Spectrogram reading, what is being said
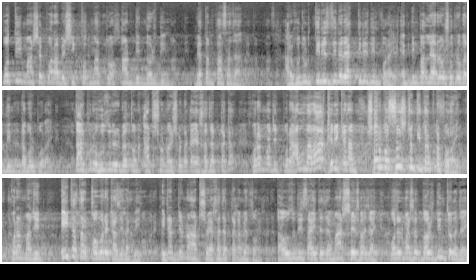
প্রতি মাসে পড়াবে শিক্ষক মাত্র আট দিন, দশ দিন। বেতন পাঁচ হাজার। আর হুজুর তিরিশ দিনের একত্রিশ দিন পড়ায়। একদিন পারলে আরও শুক্রবার দিন ডাবল পড়ায়। তারপরে হুজুরের বেতন আটশো, নয়শো টাকা, এক হাজার টাকা। কোরআন মাজিদ পড়ায় আল্লাহর আখেরি কালাম, সর্বশ্রেষ্ঠ কিতাবটা পড়ায়। কোরআন মাজিদ, এইটা তার কবরে কাজে লাগবে। এটার জন্য আটশো, এক হাজার টাকা বেতন। তাও যদি চাইতে যায়, মাস শেষ হয়ে যায়, পরের মাসে দশ দিন চলে যায়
